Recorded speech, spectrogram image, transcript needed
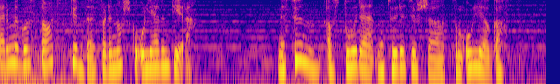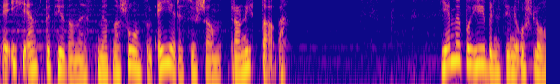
Dermed går startskuddet for det norske oljeeventyret. Med funn av store naturressurser som olje og gass er ikke ensbetydende med at nasjonen som eier ressursene, drar nytte av det. Hjemme på hybelen sin i Oslo,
